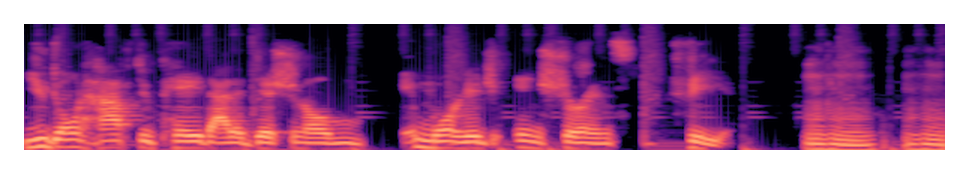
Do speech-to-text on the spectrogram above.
you don't have to pay that additional mortgage insurance fee. Mm-hmm, mm-hmm.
